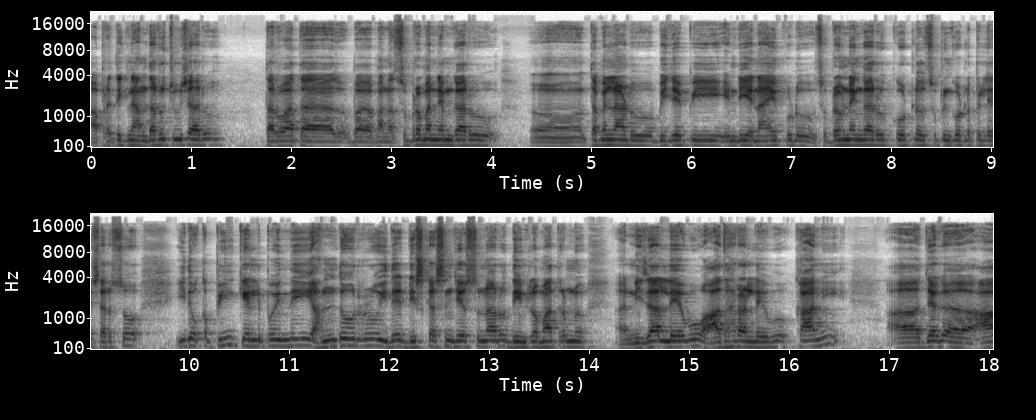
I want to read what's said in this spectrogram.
ఆ ప్రతిజ్ఞ అందరూ చూశారు. తర్వాత మన సుబ్రహ్మణ్యం గారు తమిళనాడు బీజేపీ ఎన్డీఏ నాయకుడు సుబ్రహ్మణ్యం గారు కోర్టులో సుప్రీంకోర్టులో పిల్లేశారు సో ఇది ఒక పీక్ వెళ్ళిపోయింది. అందరూ ఇదే డిస్కషన్ చేస్తున్నారు. దీంట్లో మాత్రం నిజాలు లేవు ఆధారాలు లేవు. కానీ జగ ఆ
